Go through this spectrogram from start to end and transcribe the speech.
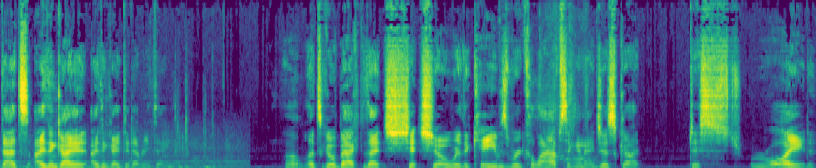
That's I think I I think I did everything. Well, let's go back to that shit show where the caves were collapsing and I just got destroyed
